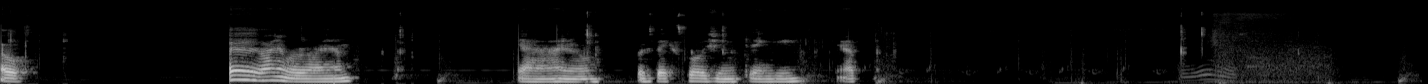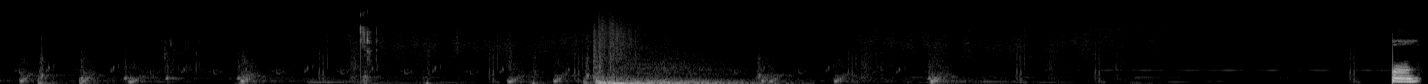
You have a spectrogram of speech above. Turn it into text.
Oh, With the explosion thingy. Yep. Okay.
